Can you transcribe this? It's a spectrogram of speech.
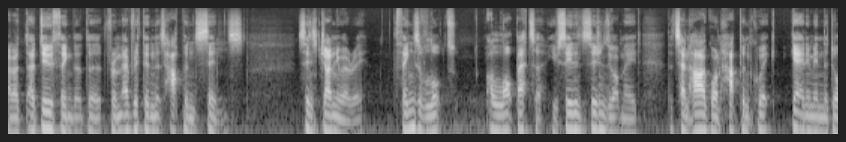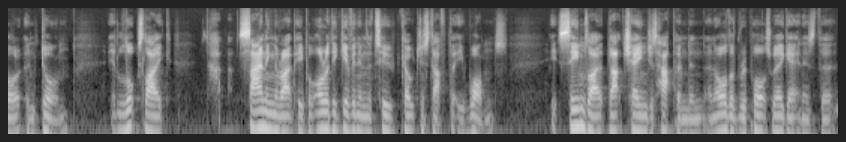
and I, I do think that the from everything that's happened since since January, things have looked a lot better. You've seen the decisions that got made. The Ten Hag one happened quick, getting him in the door and done. It looks like signing the right people, already giving him the two coaching staff that he wants. It seems like that change has happened, and, and all the reports we're getting is that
